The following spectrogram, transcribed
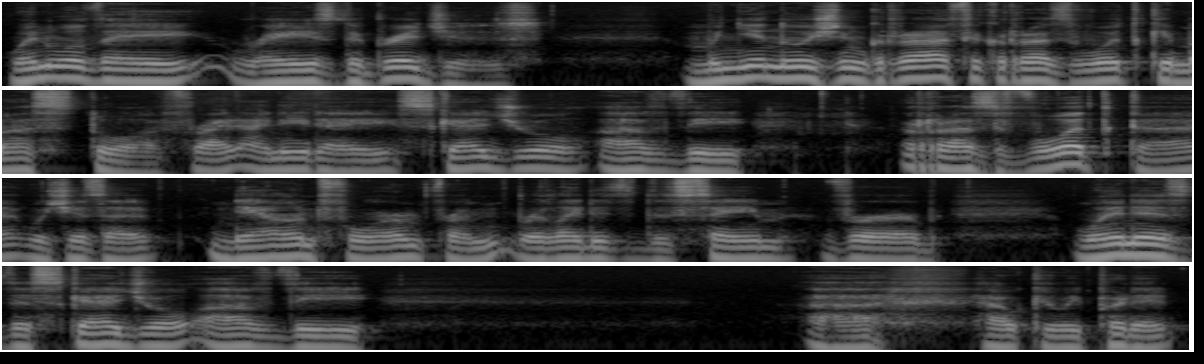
When will they raise the bridges? Мне нужен график разводки мостов, right? I need a schedule of the razvodka, which is a noun form from related to the same verb. When is the schedule of the uh, how could we put it?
